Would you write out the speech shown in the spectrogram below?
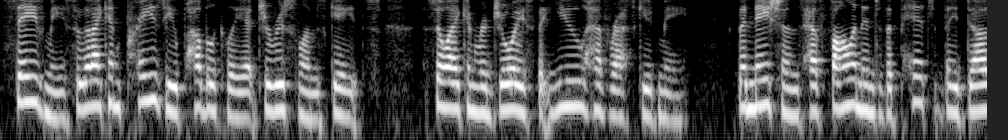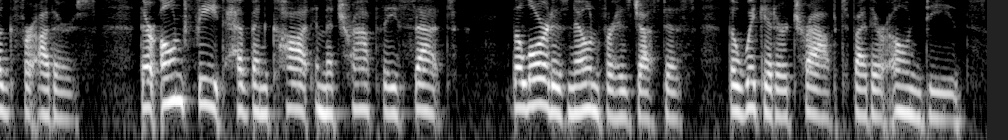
Save me so that I can praise you publicly at Jerusalem's gates, so I can rejoice that you have rescued me. The nations have fallen into the pit they dug for others. Their own feet have been caught in the trap they set. The Lord is known for his justice. The wicked are trapped by their own deeds.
